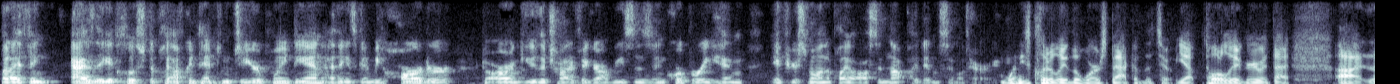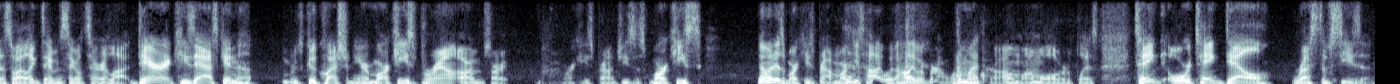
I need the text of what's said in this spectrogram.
But I think as they get closer to playoff contention, to your point, Dan, I think it's going to be harder to argue to try to figure out reasons to incorporate him if you're smelling the playoffs and not play Devin Singletary. When he's clearly the worst back of the two. Yep, totally agree with that. Uh, that's why I like Devin Singletary a lot. Derek, he's asking good question here. Marquise Brown. Oh, I'm sorry, Marquise Brown. Jesus, Marquise. No, it is Marquise Brown. Marquise. Hollywood, Hollywood Brown. What am I? I'm, I'm all over the place. Tank or Tank Dell rest of season.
